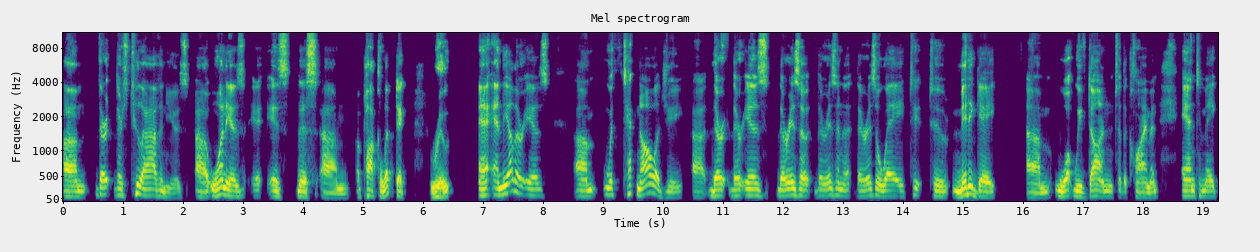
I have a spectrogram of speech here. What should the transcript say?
um, there there's two avenues. Uh, one is is this um, apocalyptic route and, and the other is um, with technology, uh, there there is there is a there isn't a there is a way to to mitigate um, what we've done to the climate and to make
